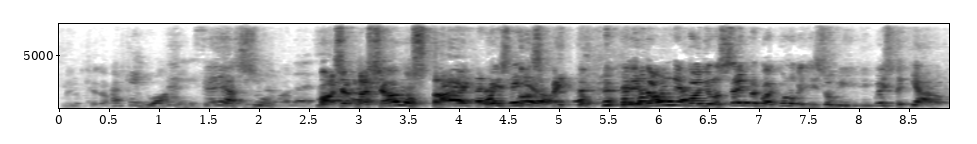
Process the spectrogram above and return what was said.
Me lo chiedo. Anche gli uomini si è assurdo. adesso. Ma eh. lasciamo stare eh, questo aspetto, che le donne vogliono sempre qualcuno che gli somigli, questo è chiaro.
